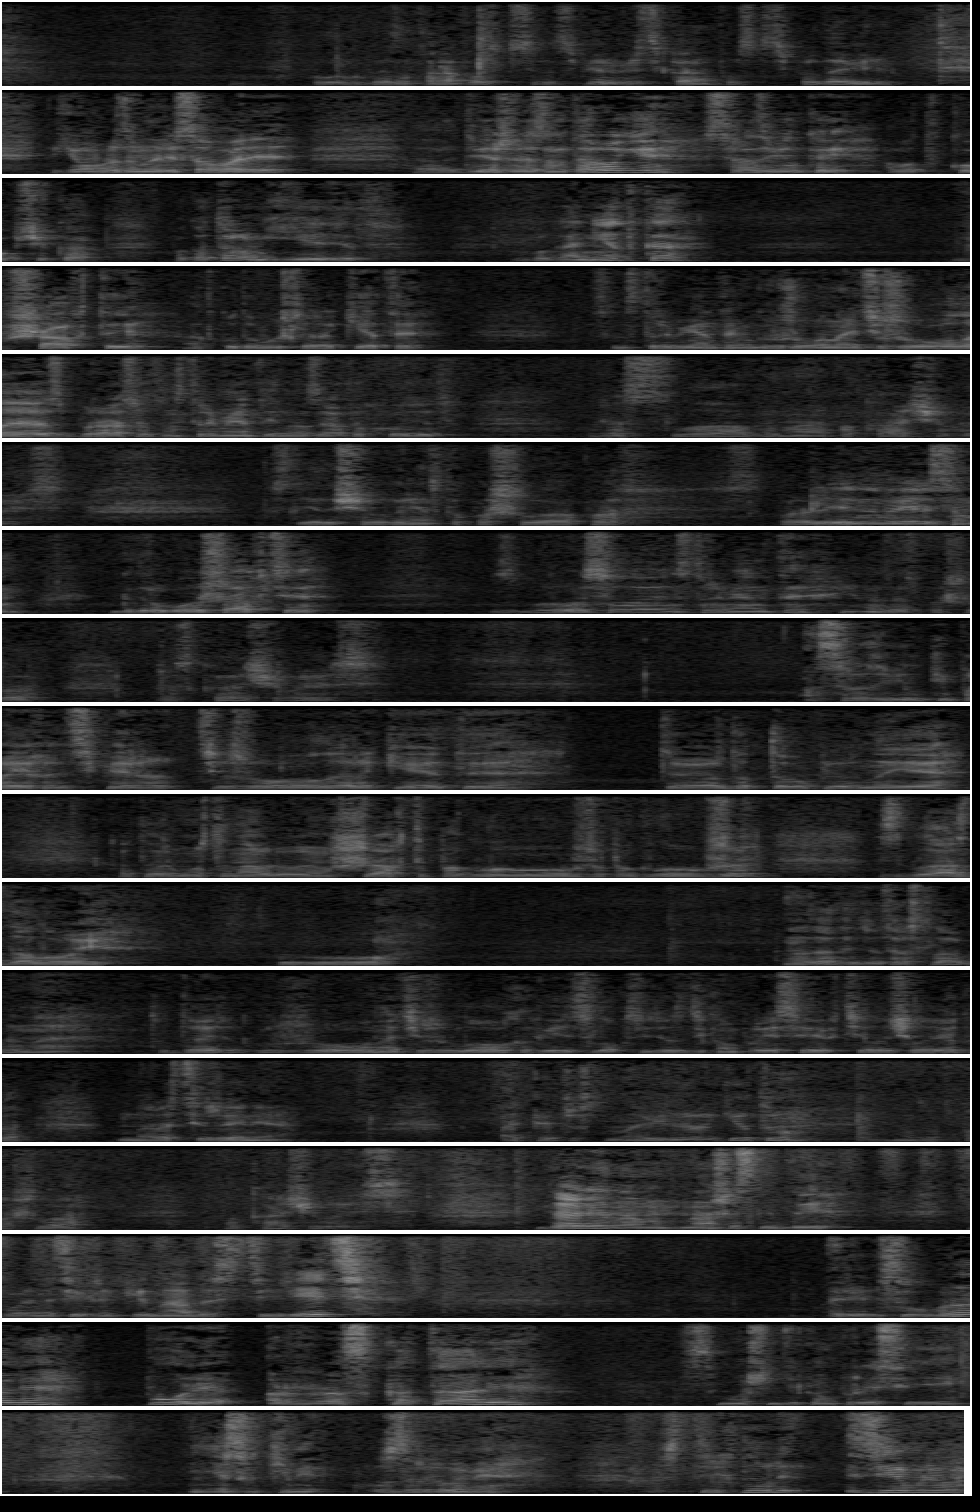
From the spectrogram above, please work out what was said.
в горизонтальной плоскости, то теперь в вертикальной плоскости продавили. Таким образом нарисовали э, две железных дороги с развилкой от копчика, по которым едет вагонетка в шахты, откуда вышли ракеты, инструментами, груженная, тяжелая, сбрасывает инструменты и назад уходит расслабленная, покачиваясь. Следующая вагонетка пошла по параллельным рельсам к другой шахте, сбросила инструменты и назад пошла, раскачиваясь. А с развилки поехали теперь тяжелые ракеты, твердотопливные, которые мы устанавливаем в шахты поглубже, поглубже, с глаз долой ПВО назад идет расслабленная. Туда идет груженая, тяжело. Как видите, локоть идет с декомпрессией в тело человека на растяжение. Опять установили ракету. Назад пошла, покачиваясь. Далее нам наши следы военной техники надо стереть. Рельсы убрали. Поле раскатали с мощной декомпрессией. Несколькими взрывами Стряхнули землю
